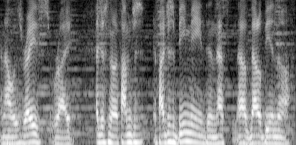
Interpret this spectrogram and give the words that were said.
and I was raised right. I just know if I'm just, if I just be me, then that's, that, that'll be enough.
